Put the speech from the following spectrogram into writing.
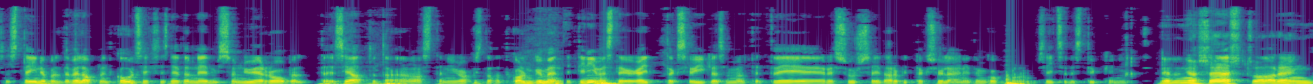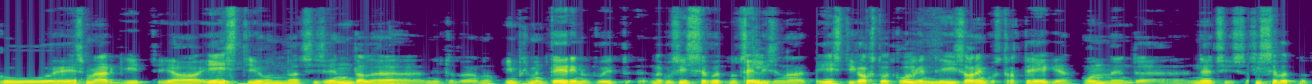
Sustainable Development Goals ehk siis need on need, mis on ÜRO pealt seatud aastani kaks tuhat kolmkümmend, et inimestega käitutakse õiglasemalt, et veeressursse ei tarbitaks üle, neid on kokku seitseteist tükki. Need on jah, säästva arengu eesmärgid ja Eesti on nad siis endale nii-ütelda noh, implementeerinud või nagu sisse võtnud sellisena, et Eesti kaks tuhat kolmkümmend viis arengustrateegia on nende, need siis sisse võtnud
